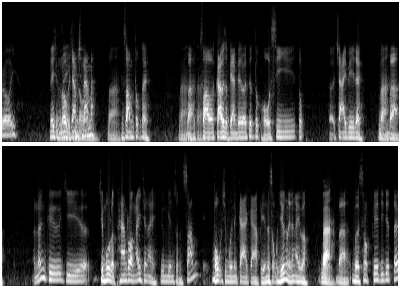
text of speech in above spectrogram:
5%នៃចំណូលប្រចាំឆ្នាំណាបាទសន្សំទុកទៅបាទបាទសល់95%ទៅទុករកស៊ីទុកចាយវាទៅបាទបាទ អាហ្នឹងគឺជាជាមូលដ្ឋានរងអីចឹងឯងគឺមានសន្សំបូកជាមួយនឹងការការពារនៅស្រុកយើងហ្នឹងឯងបងបាទបាទបើស្រុកគេទីទៀតទៅ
